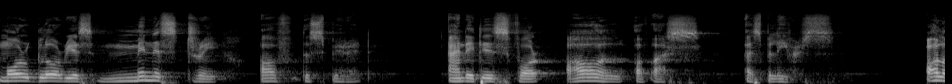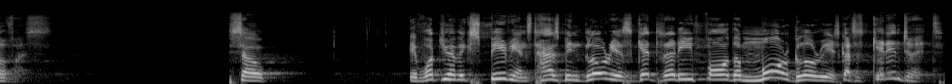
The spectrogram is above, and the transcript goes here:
more glorious ministry of the Spirit. And it is for all of us as believers. All of us. So, if what you have experienced has been glorious, get ready for the more glorious. God says, get into it.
